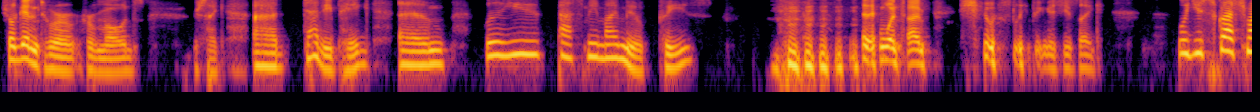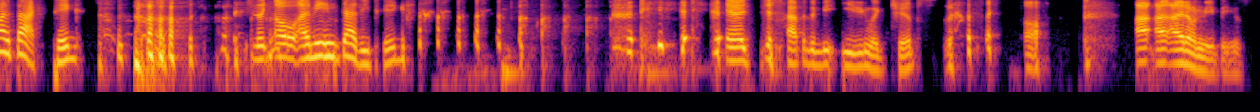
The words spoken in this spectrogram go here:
she'll get into her her modes. She's like, uh, Daddy Pig, um, will you pass me my milk, please? And then one time she was sleeping and she's like, Will you scratch my back, pig? she's like, Oh, I mean Daddy Pig. and I just happened to be eating like chips. I was like, oh, I, I, I don't need these.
